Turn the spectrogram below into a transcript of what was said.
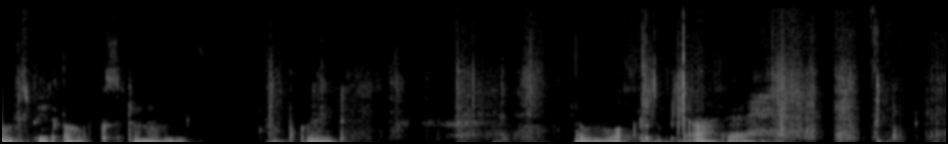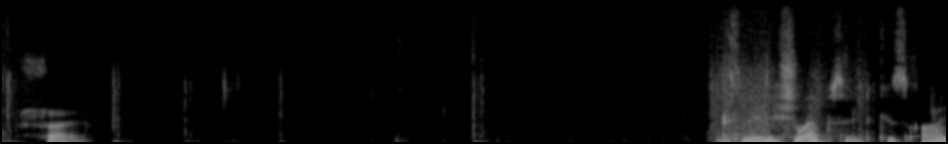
Can't speed it up because I don't have any upgrade. Okay. So. This may be a short episode because I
